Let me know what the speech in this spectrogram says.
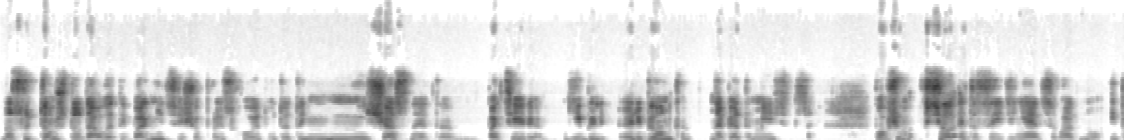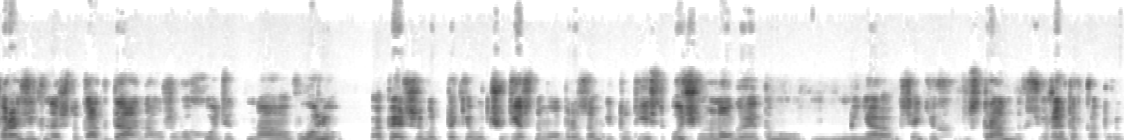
Но суть в том, что да, в этой больнице еще происходит вот эта несчастная эта потеря, гибель ребенка на пятом месяце. В общем, все это соединяется в одно. И поразительно, что когда она уже выходит на волю, опять же, вот таким вот чудесным образом, и тут есть очень много этому меня всяких странных сюжетов, которые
